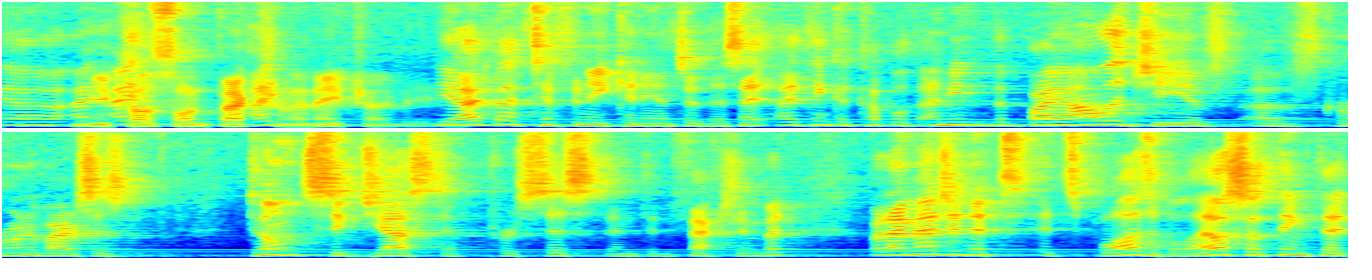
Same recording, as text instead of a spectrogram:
yeah. I- with I- mucosal infection and HIV. Yeah, I bet Tiffany can answer this. I, I think a couple, I mean, the biology of, of coronaviruses don't suggest a persistent infection, but, but I imagine it's, it's plausible. I also think that,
